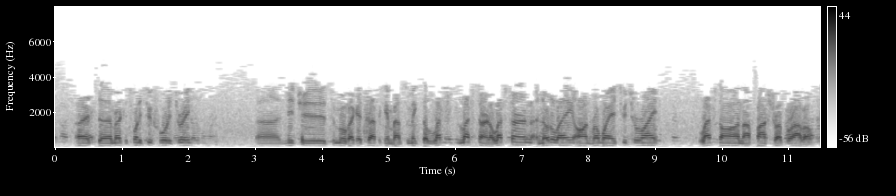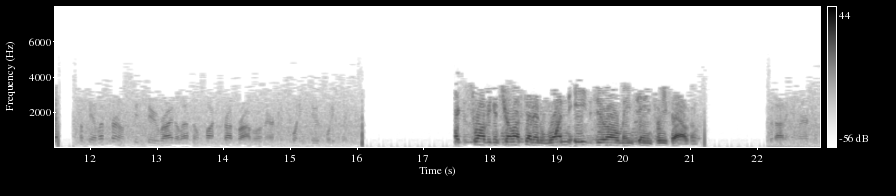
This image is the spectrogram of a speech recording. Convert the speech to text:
All right, uh, American 2243. Uh, need you to move. I got traffic inbound. So make the left left turn. A left turn, no delay on runway 22 right. Left on uh, Foxtrot Bravo. Okay, a left turn on 22 right, a left on Foxtrot Bravo, American 2243. Cactus 12, you can turn left head in 180, maintain 3000. Dotting American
